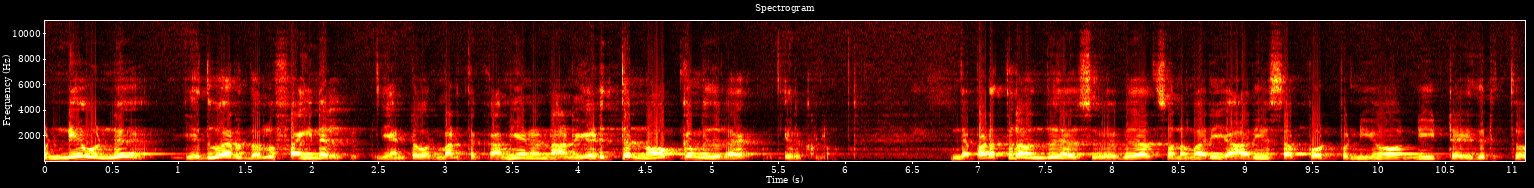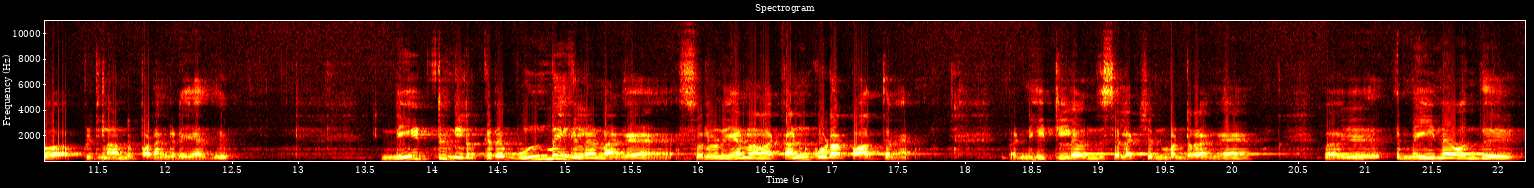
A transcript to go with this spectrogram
ஒன்றே ஒன்று எதுவாக இருந்தாலும் ஃபைனல் என்கிட்ட ஒரு மரத்தை காமி ஏன்னா நான் எடுத்த நோக்கம் இதில் இருக்கணும். இந்த படத்தில் வந்து சு- விதாத் சொன்ன மாதிரி யாரையும் சப்போர்ட் பண்ணியோ நீட்டை எதிர்த்தோ அப்படிலாம் அந்த படம் கிடையாது. நீட்டில் இருக்கிற உண்மைகளை நாங்கள் சொல்லணும். ஏன்னா நான் கண் கூட பார்த்தேன் இப்போ நீட்டில் வந்து செலெக்ஷன் பண்ணுறாங்க மெயினாக வந்து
